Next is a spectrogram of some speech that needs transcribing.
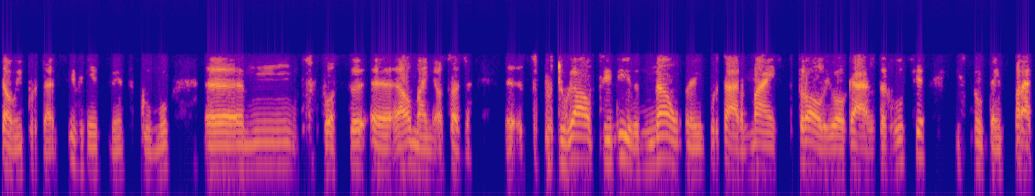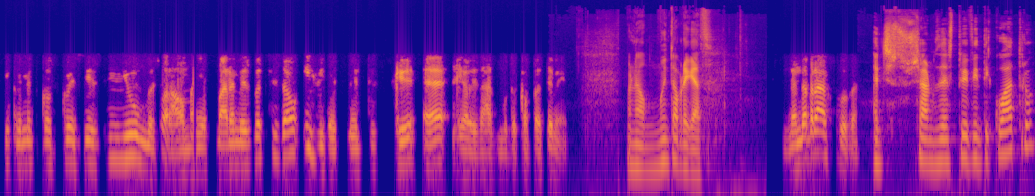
tão importantes, evidentemente, como uh, se fosse a Alemanha. Ou seja, se Portugal decidir não importar mais petróleo ou gás da Rússia, isso não tem praticamente consequências nenhumas para a Alemanha tomar a mesma decisão, evidentemente que a realidade muda completamente. Manuel, muito obrigado. Um grande abraço, Cuba. Antes de fecharmos este P24,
